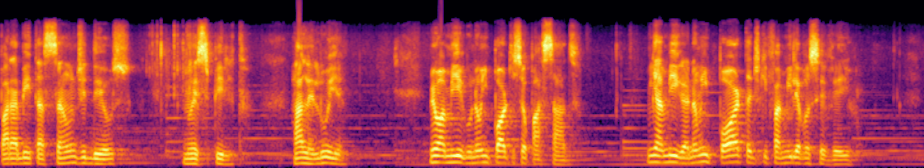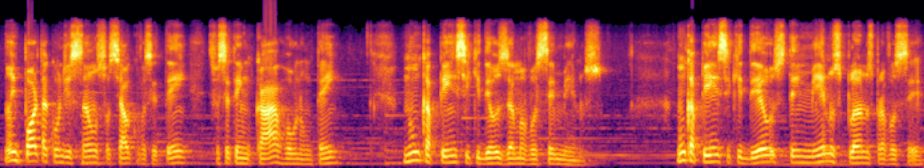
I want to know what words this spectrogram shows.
para a habitação de Deus no Espírito. Aleluia! Meu amigo, não importa o seu passado. Minha amiga, não importa de que família você veio. Não importa a condição social que você tem, se você tem um carro ou não tem. Nunca pense que Deus ama você menos. Nunca pense que Deus tem menos planos para você.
